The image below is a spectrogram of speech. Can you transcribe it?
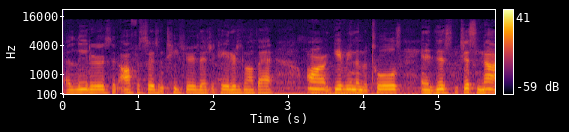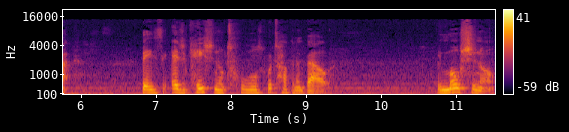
as leaders and officers and teachers, educators, and all that, aren't giving them the tools and it's just just not basic educational tools. We're talking about emotional,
